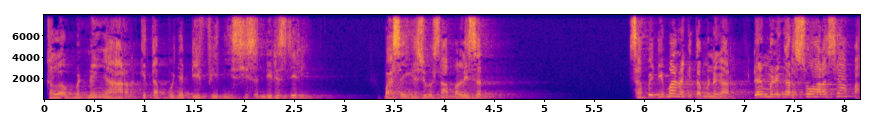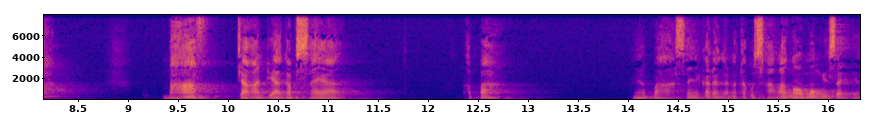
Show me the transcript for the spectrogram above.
kalau mendengar kita punya definisi sendiri-sendiri. Bahasa Inggris juga sama, listen. Sampai di mana kita mendengar? Dan mendengar suara siapa? Maaf, jangan dianggap saya apa? Ya bahasanya kadang-kadang takut salah ngomong ya saya.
